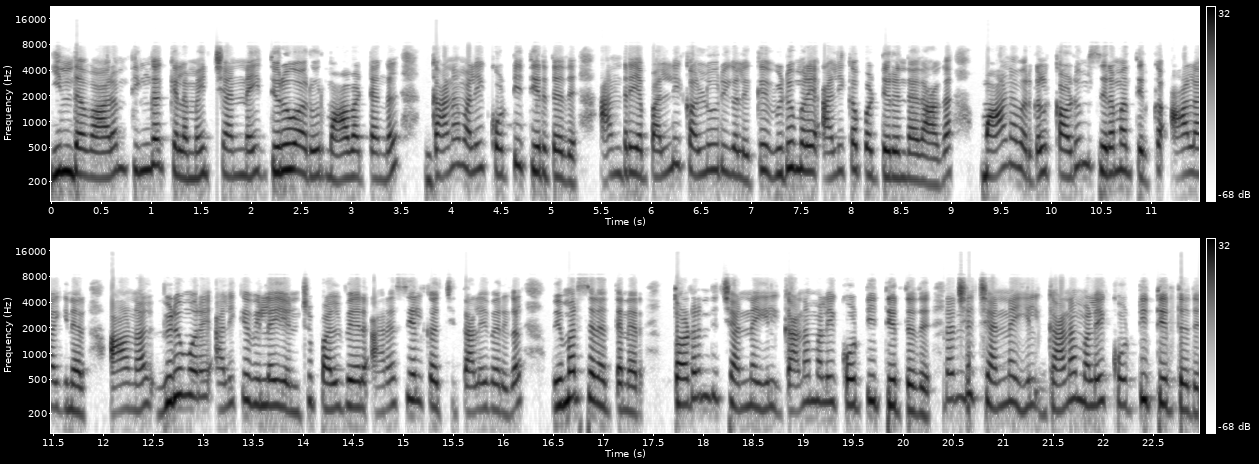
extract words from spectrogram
இந்த வாரம் திங்கட்கிழமை சென்னை திருவாரூர் மாவட்டங்கள் கனமழை கொட்டி தீர்த்தது. அன்றைய பள்ளி கல்லூரிகளுக்கு விடுமுறை அளிக்கப்பட்டிருந்ததாக மாணவர்கள் கடும் சிரமத்திற்கு ஆளாகினர். ஆனால் விடுமுறை அளிக்கவில்லை என்று பல்வேறு அரசியல் கட்சி தலைவர்கள் விமர்சனத்தனர். தொடர்ந்து சென்னையில் கனமழை கொட்டி தீர்த்தது. தொடர்ந்து சென்னையில் கனமழை கொட்டி தீர்த்தது.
